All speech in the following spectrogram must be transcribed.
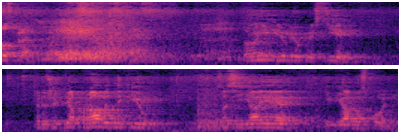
Воскрес! Дорогі і любі у Христі, через життя праведників засіяє ім'я Господнє.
